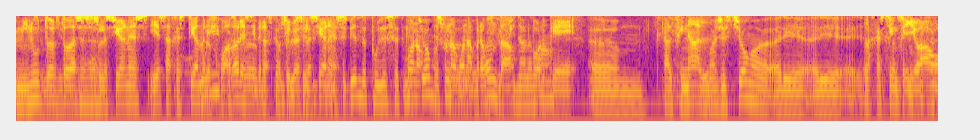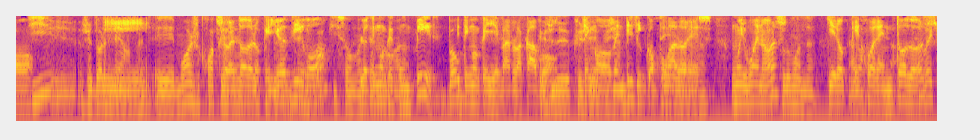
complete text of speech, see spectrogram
minutos, todas esas lesiones y esa gestión de los jugadores y de las posibles lesiones. Bueno, es una buena pregunta porque al final la gestión que yo hago y sobre todo lo que yo digo lo tengo que cumplir y tengo que llevarlo a cabo. Tengo 25 jugadores muy buenos, quiero que jueguen todos.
